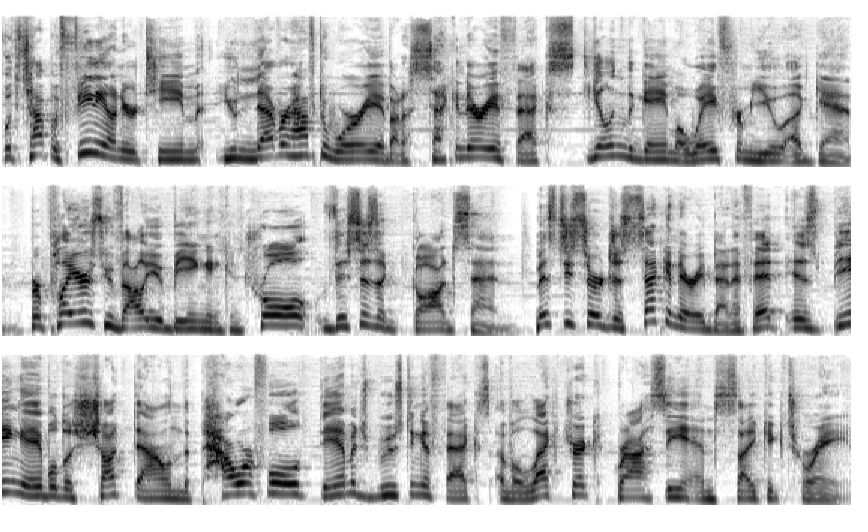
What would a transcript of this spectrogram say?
With Tapu Fini on your team, you never have to worry about a secondary effect stealing the game away from you again. For players who value being in control, this is a godsend. Misty Surge's secondary benefit is being able to shut down the powerful damage boosting effects of electric, grassy, and psychic terrain,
